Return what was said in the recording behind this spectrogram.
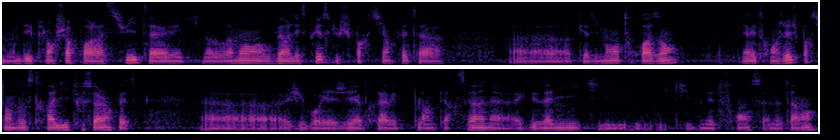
mon déclencheur par la suite, euh, et qui m'a vraiment ouvert l'esprit, parce que je suis parti en fait à quasiment trois ans à l'étranger. Je suis parti en Australie tout seul en fait. J'ai voyagé après avec plein de personnes, avec des amis qui, qui venaient de France notamment.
